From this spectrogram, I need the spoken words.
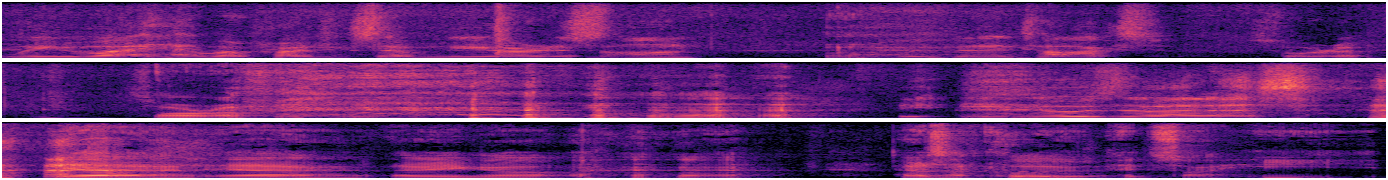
We might have a Project Seventy artist on. We've been in talks, sort of. sort of. He, he knows about us. yeah. Yeah. There you go. There's a clue. It's a he.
